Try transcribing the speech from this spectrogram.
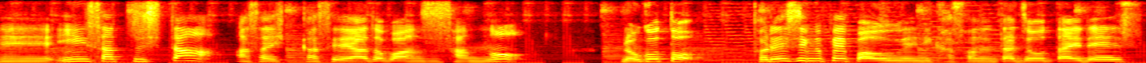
えー印刷した旭化成アドバンスさんのロゴとトレーシングペーパーを上に重ねた状態です。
